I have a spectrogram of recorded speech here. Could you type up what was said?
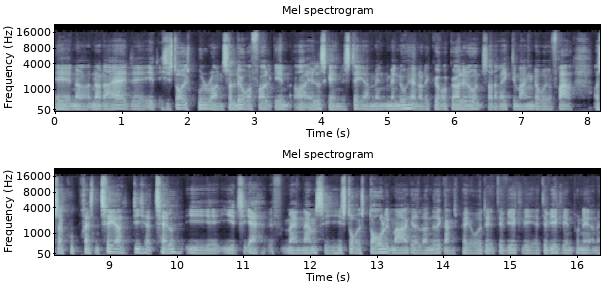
Øh, når, når der er et, øh, et historisk bullrun, så løber folk ind, og alle skal investere, men, men nu her, når det gør, gør lidt ondt, så er der rigtig mange, der ryger fra, og så kunne præsentere de her tal i, øh, i et, ja, man nærmest sige, historisk dårligt marked eller nedgangsperiode, det, det, er virkelig, det er virkelig imponerende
